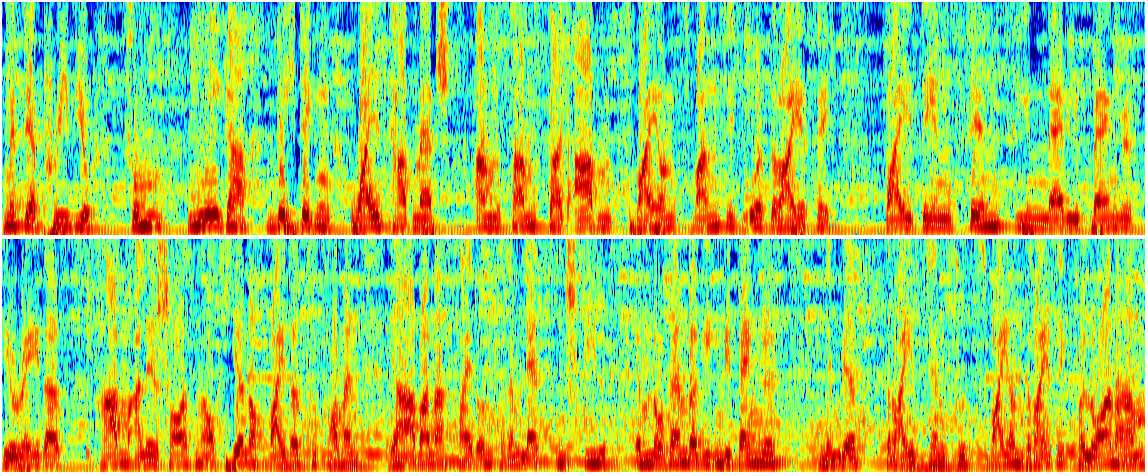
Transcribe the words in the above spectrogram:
mit der Preview zum mega wichtigen Wildcard-Match am Samstagabend 22.30 Uhr bei den Cincinnati Bengals. Die Raiders haben alle Chancen, auch hier noch weiterzukommen. Ja, aber nach seit unserem letzten Spiel im November gegen die Bengals, in dem wir 13 zu 32 verloren haben,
